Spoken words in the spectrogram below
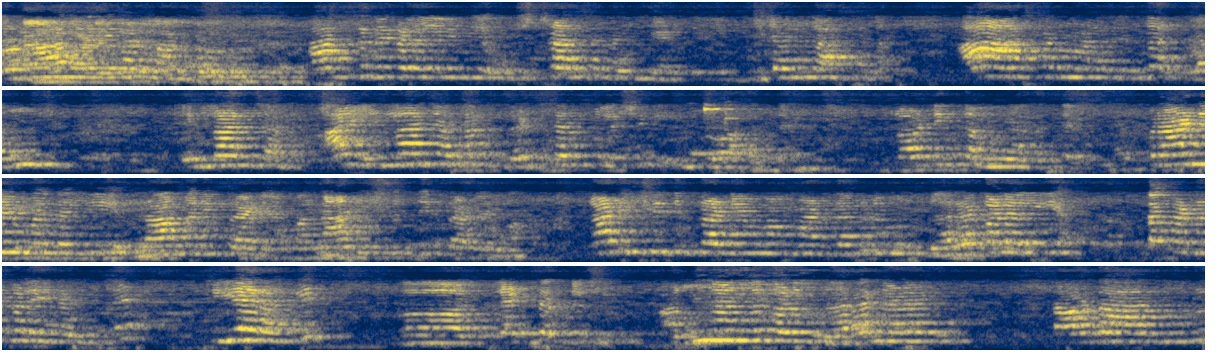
ಪ್ರಾಣಾಯಾಮ ಮಾಡ್ತೀವಿ. ಆಸನಗಳಲ್ಲಿ ನಿಮಗೆ ಉಷ್ಟ್ರಾಸನ ಅಂತ ಹೇಳ್ತೀವಿ ಭುಜಂಗಾಸನ ಆ ಆಸನ ಮಾಡೋದ್ರಿಂದ ಲಂಗ್ಸ್ ಎಲ್ಲಾ ಜಾಗ ಆ ಎಲ್ಲಾ ಜಾಗ ಬ್ಲಡ್ ಸರ್ಕ್ಯುಲೇಷನ್ ಇಂಪ್ರೂವ್ ಆಗುತ್ತೆ. ಕ್ಲಾಟಿಂಗ್ ಕಮ್ಮಿ ಆಗುತ್ತೆ. ಪ್ರಾಣಾಯಾಮದಲ್ಲಿ ರಾಮನೇ ಪ್ರಾಣಾಯಾಮ ನಾಡಿ ಶುದ್ಧಿ ಪ್ರಾಣಾಯಾಮ. ನಾಡಿ ಶುದ್ಧಿ ಪ್ರಾಣಾಯಾಮ ಮಾಡಿದಾಗ ನಮ್ಮ ನರಗಳಲ್ಲಿ ರಕ್ತ ಕಣಗಳು ಏನಾಗುತ್ತೆ? ಕ್ಲಿಯರ್ ಆಗಿ ಬ್ಲಡ್ ಸರ್ಕ್ಯುಲೇಷನ್ ಅಂಗಾಂಗಗಳು ನರ ನರ ಸಾವಿರದ ಆರುನೂರು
